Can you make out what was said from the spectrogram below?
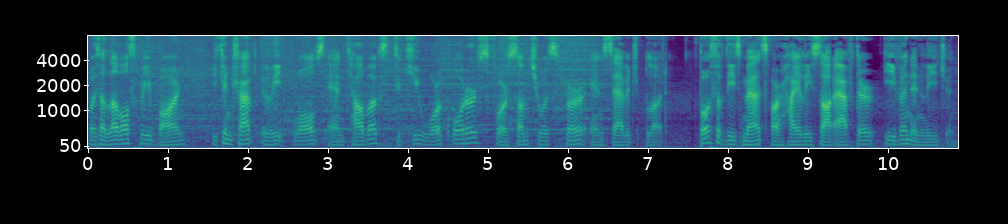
With a level 3 barn, you can trap elite wolves and talbuks to queue work orders for sumptuous fur and savage blood. Both of these mats are highly sought after, even in Legion.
